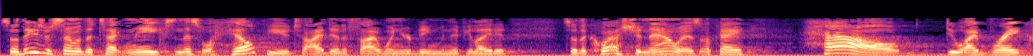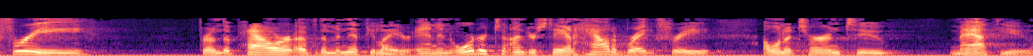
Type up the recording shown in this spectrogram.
So these are some of the techniques, and this will help you to identify when you're being manipulated. So the question now is okay, how do I break free from the power of the manipulator? And in order to understand how to break free, I want to turn to Matthew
